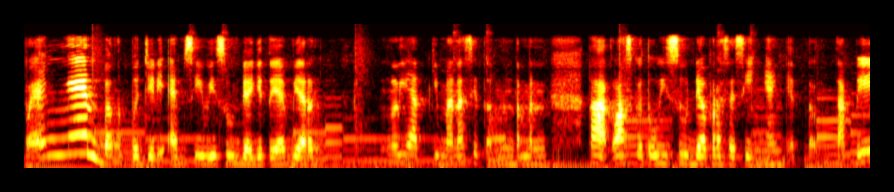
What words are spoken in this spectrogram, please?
pengen banget buat jadi MC wisuda gitu ya biar ngelihat gimana sih temen-temen kakak kelasku tuh wisuda prosesinya gitu. Tapi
